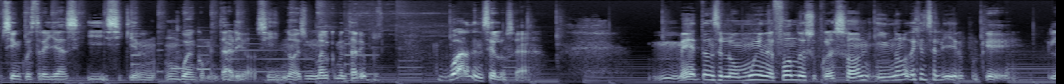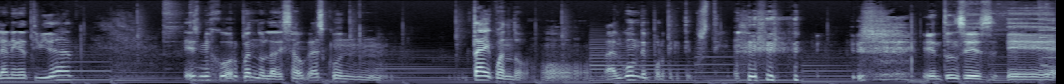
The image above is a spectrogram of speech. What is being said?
5 estrellas y si quieren un buen comentario, si no es un mal comentario, pues guárdenselo, o sea, métanselo muy en el fondo de su corazón y no lo dejen salir porque la negatividad es mejor cuando la desahogas con taekwondo o algún deporte que te guste. Entonces, eh,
